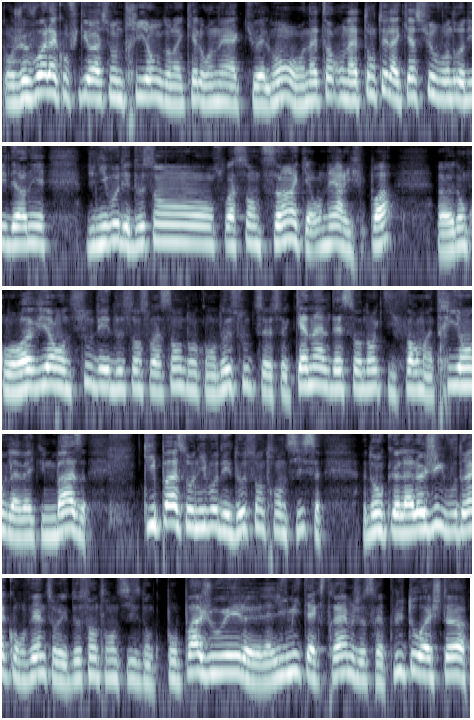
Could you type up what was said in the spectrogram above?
quand je vois la configuration de triangle dans laquelle on est actuellement, on a, on a tenté la cassure vendredi dernier du niveau des 265 et on n'y arrive pas. Euh, donc on revient en dessous des 260, donc en dessous de ce, ce, canal descendant qui forme un triangle avec une base qui passe au niveau des 236. Donc la logique voudrait qu'on revienne sur les 236. Donc pour pas jouer la limite extrême, je serais plutôt acheteur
